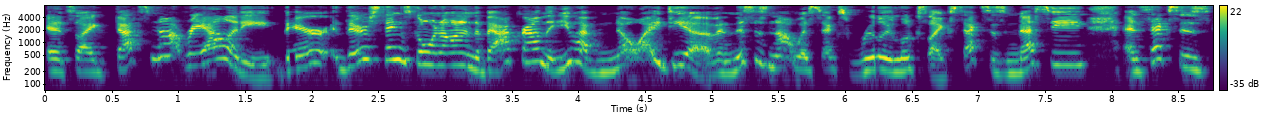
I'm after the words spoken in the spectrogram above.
It's like that's not reality. There there's things going on in the background that you have no idea of and this is not what sex really looks like. Sex is messy and sex is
